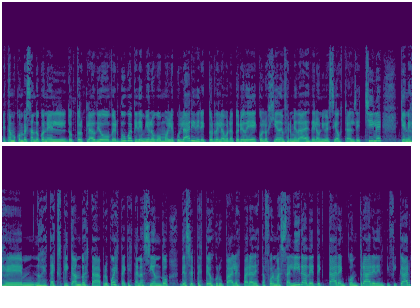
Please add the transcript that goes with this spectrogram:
estamos conversando con el doctor Claudio Verdugo, epidemiólogo molecular y director del Laboratorio de Ecología de Enfermedades de la Universidad Austral de Chile, quien eh, nos está explicando esta propuesta que están haciendo de hacer testeos grupales para de esta forma salir a detectar, a encontrar, identificar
